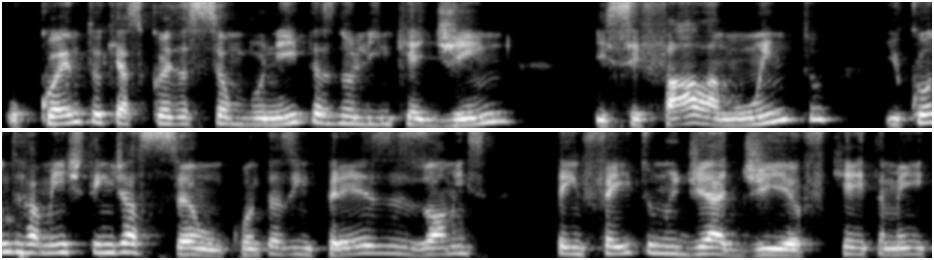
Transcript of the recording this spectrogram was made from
o quanto que as coisas são bonitas no LinkedIn e se fala muito, e o quanto realmente tem de ação, quantas empresas, os homens têm feito no dia a dia. Eu fiquei também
